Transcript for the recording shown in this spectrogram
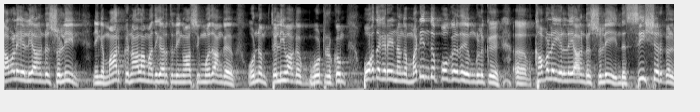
கவலை இல்லையா? என்று சொல்லி நீங்கள் மார்க் நாலாம் அதிகாரத்தில் நீங்கள் வாசிக்கும் போது அங்கே ஒன்றும் தெளிவாக போட்டிருக்கும். போதகரே நாங்கள் மடிந்து போகிறது உங்களுக்கு கவலை இல்லையா? என்று சொல்லி இந்த சீஷர்கள்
